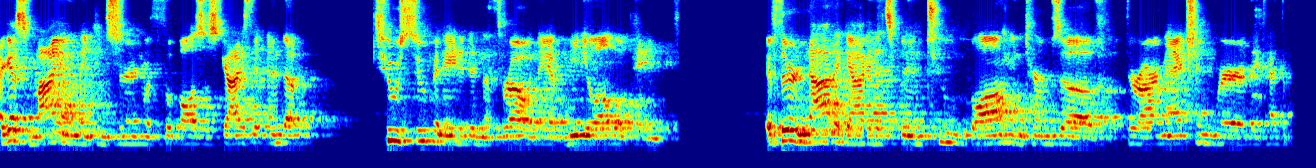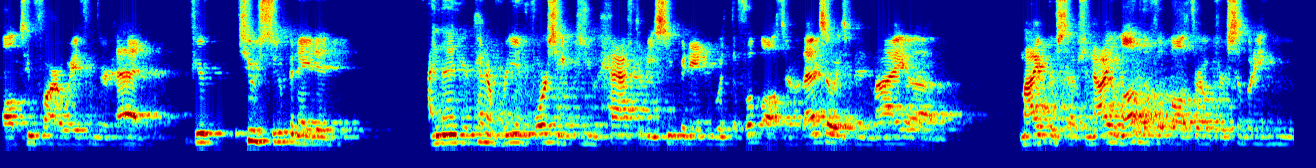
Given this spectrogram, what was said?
I guess my only concern with football is those guys that end up too supinated in the throw and they have medial elbow pain if they're not a guy that's been too long in terms of their arm action where they've had the ball too far away from their head, if you're too supinated and then you're kind of reinforcing it because you have to be supinated with the football throw. That's always been my uh, my perception. I love the football throw for somebody who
